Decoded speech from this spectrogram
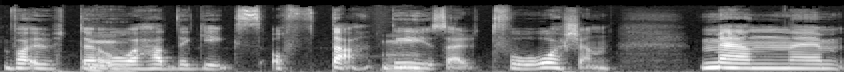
var ute Mm. och hade gigs ofta. Det är Mm. ju så här två år sedan. Men ehm,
